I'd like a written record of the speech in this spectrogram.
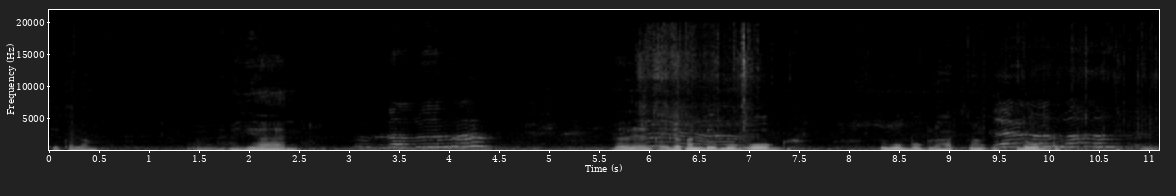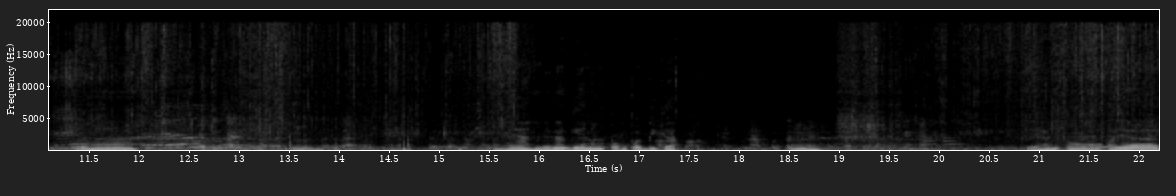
Teka lang. Ayan. Ayan, kailangan lumubog. Lumubog lahat ng itlog. Ah. Mm. Ayan, linagyan ng pampabigat. Mm. Ayan, oo. Ayan,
